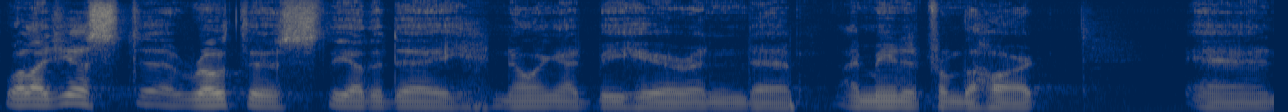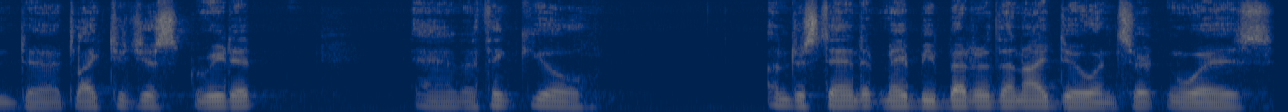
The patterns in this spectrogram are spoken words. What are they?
Well, I just uh, wrote this the other day knowing I'd be here, and uh, I mean it from the heart. And uh, I'd like to just read it, and I think you'll understand it maybe better than I do in certain ways.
